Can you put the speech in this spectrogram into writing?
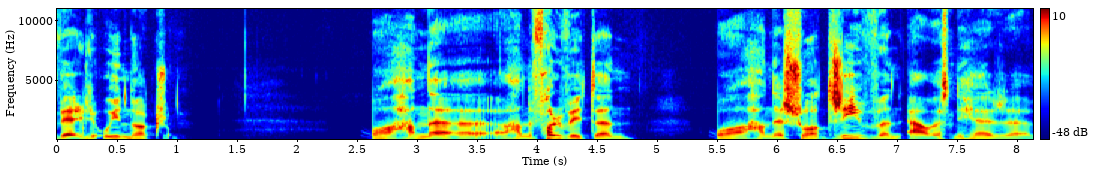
verilig uinøkron. Og han, han er forviten, og han er så driven av denne her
